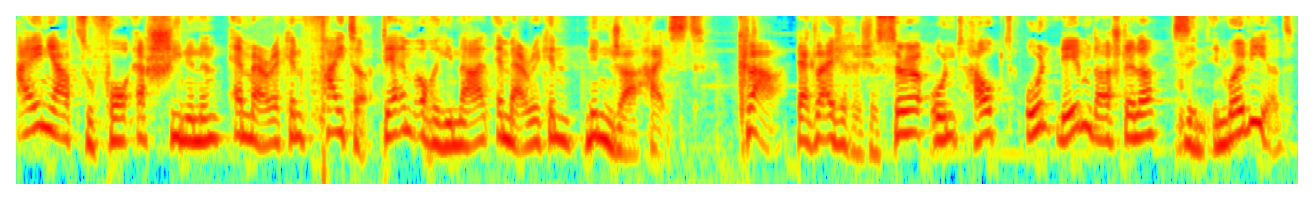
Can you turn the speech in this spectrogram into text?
ein Jahr zuvor erschienenen American Fighter, der im Original American Ninja heißt. Klar, der gleiche Regisseur und Haupt- und Nebendarsteller sind involviert.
